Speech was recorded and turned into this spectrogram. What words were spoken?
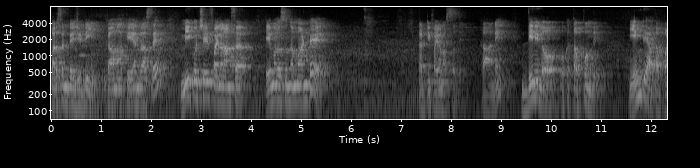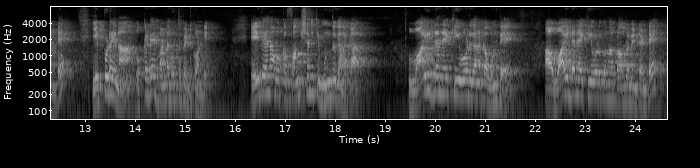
percentage D comma K అని రాస్తే మీకు వచ్చే ఫైనల్ ఆన్సర్ ఏమని వస్తుందమ్మా అంటే థర్టీ ఫైవ్ అని వస్తుంది. కానీ దీనిలో ఒక తప్పు ఉంది. ఏంటి ఆ తప్పు అంటే ఎప్పుడైనా ఒక్కటే బండ గుర్తు పెట్టుకోండి. ఏదైనా ఒక ఫంక్షన్కి ముందు గనక వాయిడ్ అనే కీవర్డ్ గనక ఉంటే ఆ వాయిడ్ అనే కీవర్డ్కి ఉన్న ప్రాబ్లం ఏంటంటే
